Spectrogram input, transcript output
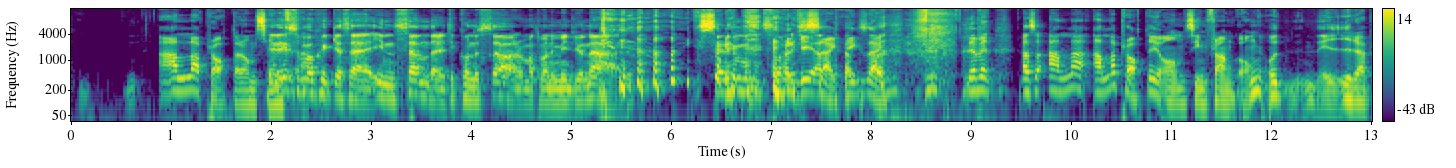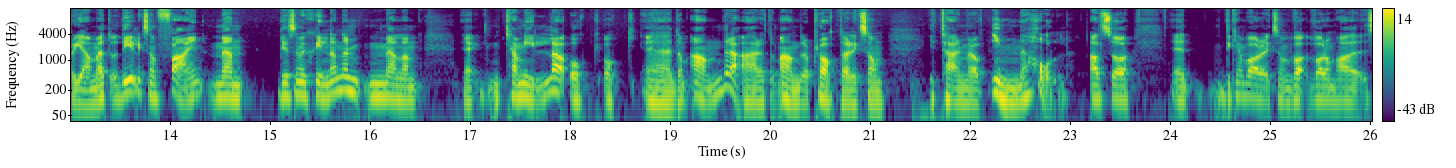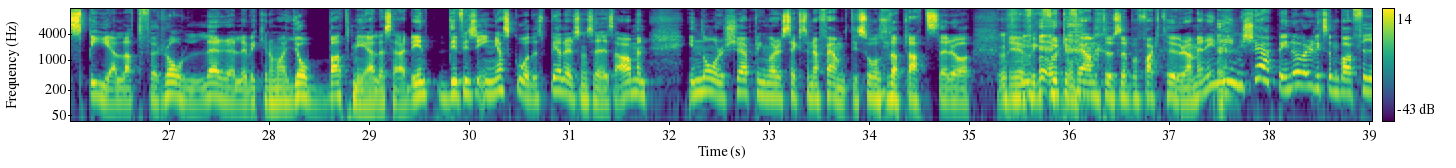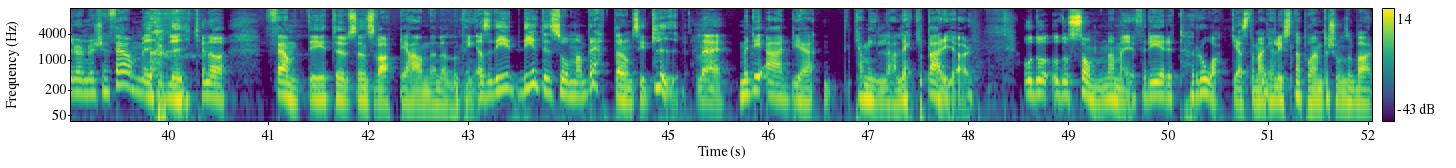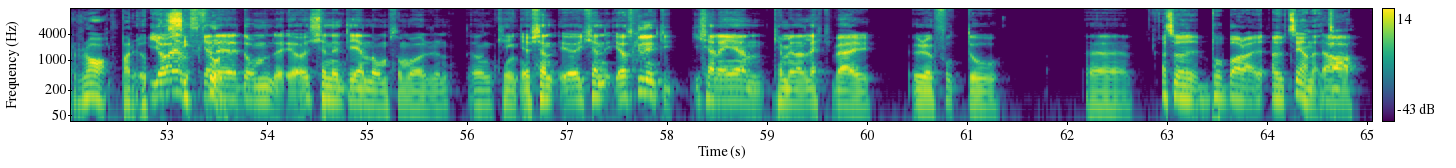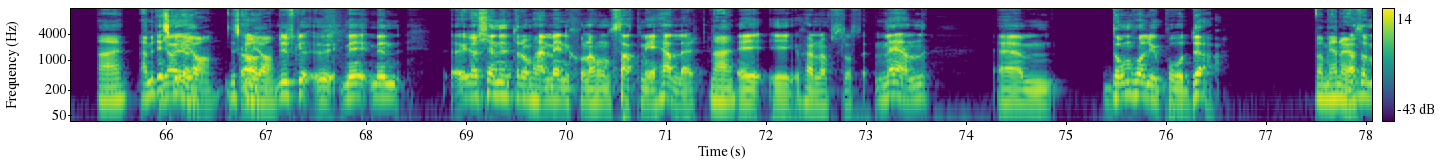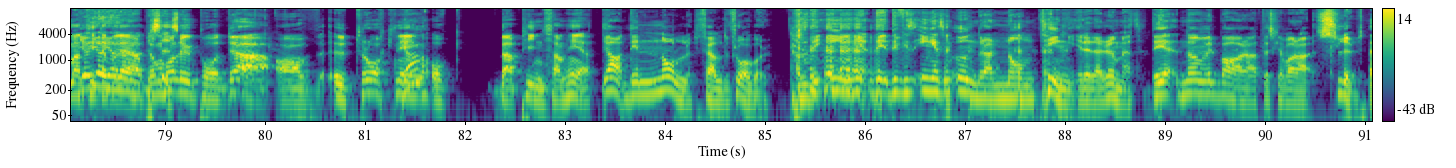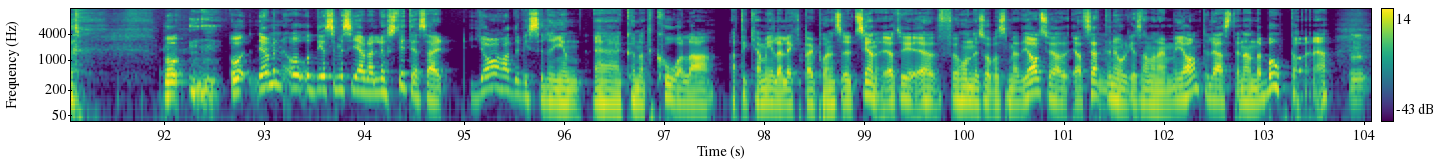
alla pratar om sin... Är det som att skicka så här insändare till konnässör om att man är miljonär? exakt, är motsvarigheten? exakt, exakt. Nej, men, alltså alla, alla pratar ju om sin framgång och, i det här programmet och det är liksom fine, men det som är skillnaden mellan eh, Camilla och, och eh, de andra är att de andra pratar liksom i termer av innehåll. Alltså, det kan vara liksom vad, vad de har spelat för roller eller vilka de har jobbat med eller så här. Det, är, det finns ju inga skådespelare som säger så ja men i Norrköping var det 650 sålda platser och jag fick 45 000 på faktura, men i Linköping då var det liksom bara 425 i publiken och 50 000 svart i handen eller någonting. Alltså det är, det är inte så man berättar om sitt liv. Nej. Men det är det Camilla Läckberg gör. Och då, och då somnar man ju, för det är det tråkigaste man kan lyssna på, en person som bara rapar upp Jag siffror. älskade dem, jag kände inte igen dem som var runt omkring. Jag, kände, jag, kände, jag skulle inte känna igen Camilla Läckberg ur en foto... eh, Alltså på bara utseendet? ja. Nej. Nej, men det skulle Ja, ja. jag. Det skulle ja, jag. Du skulle, men, men jag kände inte de här människorna hon satt med heller. Nej. I, i Stjärnorna på slottet. Men, ehm, de håller ju på att dö. Vad menar du? Alltså man ja, tittar ja, på ja, det, ja, de precis. håller ju på att dö av uttråkning Ja. och bara pinsamhet. Ja, det är noll följdfrågor. Alltså det, är ingen, det, det finns ingen som undrar någonting i det där rummet. Det, de vill bara att det ska vara slut. Och, och, ja, men, och, och det som är så jävla lustigt är så här, jag hade visserligen eh, kunnat kolla att det är Camilla Läckberg på hennes utseende, jag tycker, eh, för hon är så pass medial så jag, jag har sett henne i olika sammanhang, men jag har inte läst en enda bok av henne.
